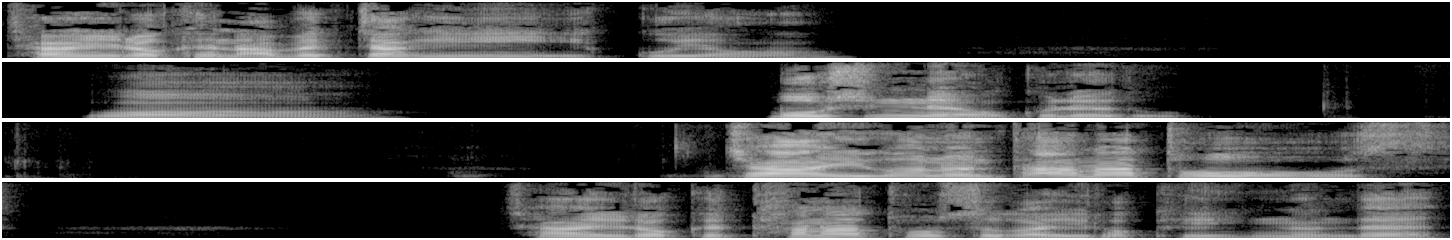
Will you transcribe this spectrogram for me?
자, 이렇게 나백작이 있고요. 와, 멋있네요, 그래도. 자, 이거는 타나토스. 자, 이렇게 타나토스가 이렇게 있는데,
